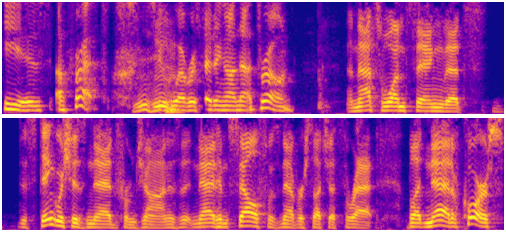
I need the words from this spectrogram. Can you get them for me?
he is a threat mm-hmm. to whoever's sitting on that throne. And that's one thing that distinguishes Ned from Jon is that Ned himself was never such a threat. But Ned, of course,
